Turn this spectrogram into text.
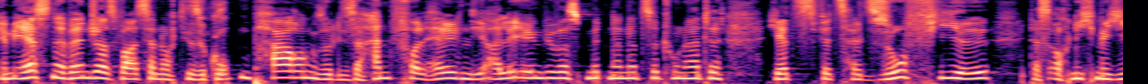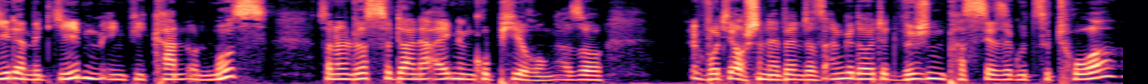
im ersten Avengers war es ja noch diese Gruppenpaarung, so diese Handvoll Helden, die alle irgendwie was miteinander zu tun hatte. Jetzt wird's halt so viel, dass auch nicht mehr jeder mit jedem irgendwie kann und muss, sondern du hast so deine eigenen Gruppierung. Also wurde ja auch schon in Avengers angedeutet, Vision passt sehr, sehr gut zu Thor.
